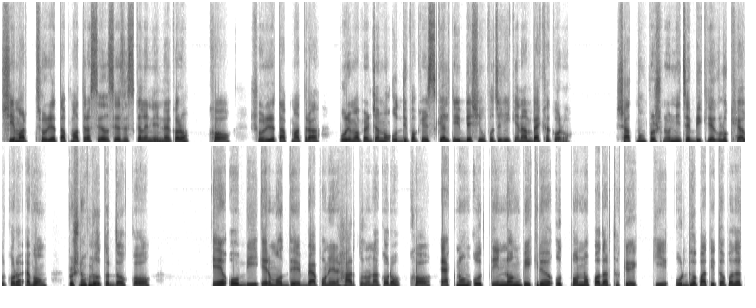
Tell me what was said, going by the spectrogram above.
সীমার শরীরের তাপমাত্রা সেলসিয়াস স্কেলে নির্ণয় করো। খ, শরীরের তাপমাত্রা পরিমাপের জন্য উদ্দীপকের স্কেলটি বেশি উপযোগী কিনা ব্যাখ্যা করো। সাত নং প্রশ্ন, নিচে বিক্রিয়াগুলো খেয়াল করো এবং প্রশ্নগুলো উত্তর দাও। ক, এ ও বি এর মধ্যে ব্যাপনের হার তুলনা করো। খ, এক নং ও তিন নং বিক্রিয়া উৎপন্ন পদার্থকে কি ঊর্ধ্বপাতিত পদার্থ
